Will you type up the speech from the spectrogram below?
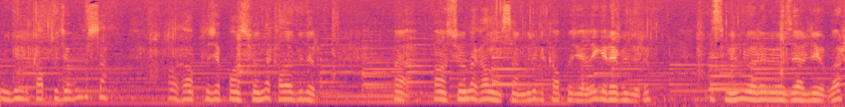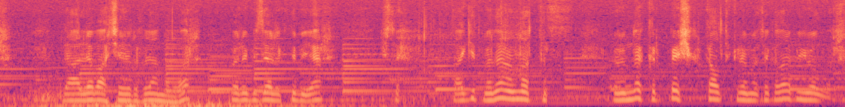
uygun bir kaplıca bulursam kaplıca pansiyonda kalabilirim. Ha, pansiyonda kalmasam bile bir kaplıcaya da girebilirim. İsminin öyle bir özelliği var. Lale bahçeleri falan da var. Böyle güzellikli bir yer. İşte daha gitmeden anlattım. Önümde 45-46 kilometre kadar bir yol var.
